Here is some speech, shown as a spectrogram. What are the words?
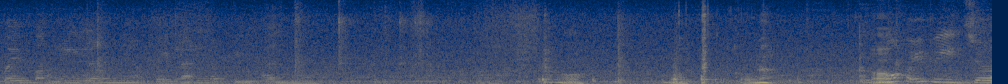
iba-ibang ilaw niya. Kailan lapitan mo. Oh. Ikaw na. Huwag Oh. mo kay video.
